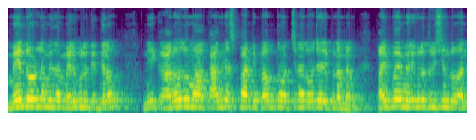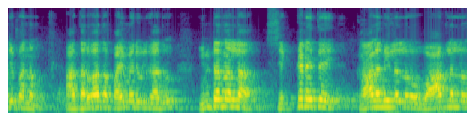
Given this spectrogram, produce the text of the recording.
మెయిన్ రోడ్ల మీద మెరుగులు దిద్దినావు. నీకు ఆ రోజు మా కాంగ్రెస్ పార్టీ ప్రభుత్వం వచ్చిన రోజే చెప్పినాం మేము. పై పై మెరుగులు చూసిండ్రు అని చెప్పి అన్నాం. ఆ తర్వాత పై మెరుగులు కాదు ఇంటర్నల్లా ఎక్కడైతే కాలనీలలో వార్డులలో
